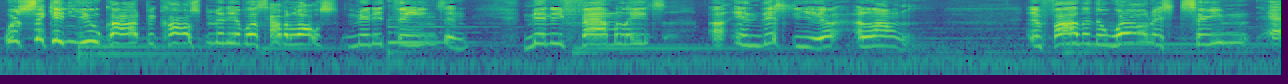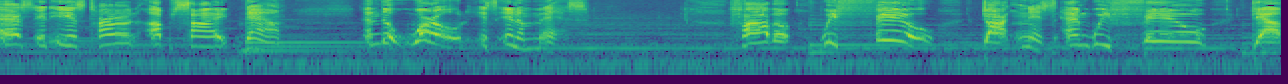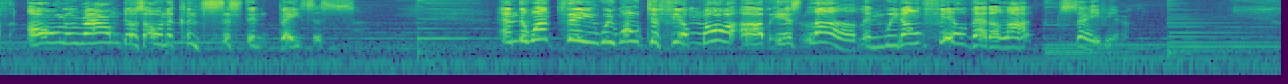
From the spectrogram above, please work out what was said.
We're seeking you, God, because many of us have lost many things and many families uh, in this year alone. And Father, the world is seemed as it is turned upside down. And the world is in a mess. Father, we feel darkness and we feel death all around us on a consistent basis. And the one thing we want to feel more of is love, and we don't feel that a lot, Savior.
